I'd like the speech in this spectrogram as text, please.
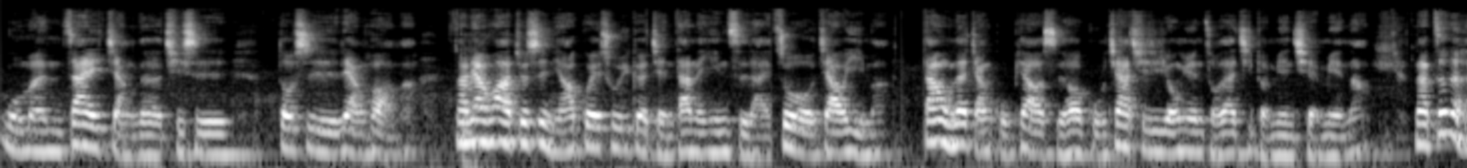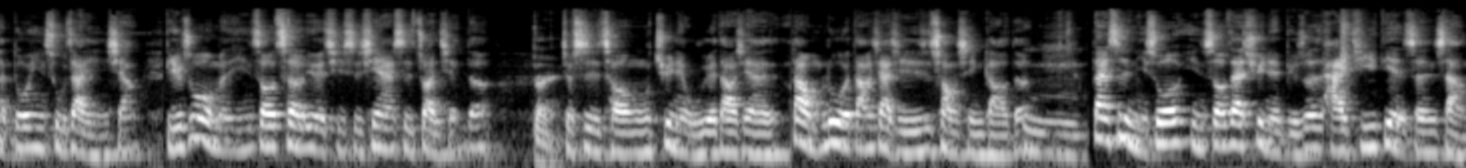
我们在讲的其实都是量化嘛。那量化就是你要归出一个简单的因子来做交易吗。当我们在讲股票的时候，股价其实永远走在基本面前面啊。那真的很多因素在影响，比如说我们的营收策略其实现在是赚钱的，对，就是从去年五月到现在，到我们录的当下其实是创新高的。嗯，但是你说营收在去年，比如说台积电身上，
